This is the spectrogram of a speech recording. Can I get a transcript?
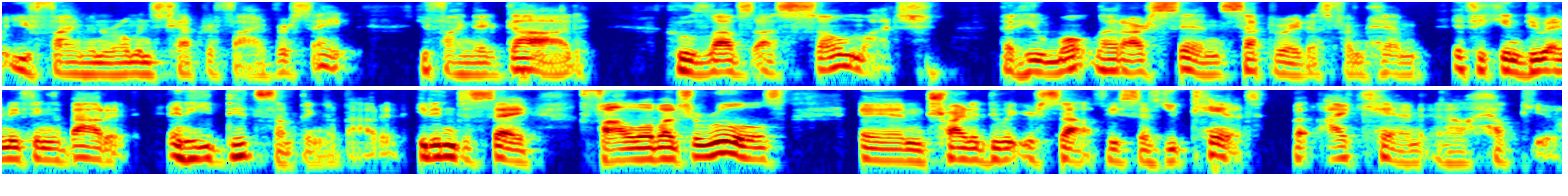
what you find in Romans chapter 5, verse 8. You find a God who loves us so much that he won't let our sin separate us from him if he can do anything about it. And he did something about it. He didn't just say, follow a bunch of rules and try to do it yourself. He says, you can't, but I can, and I'll help you.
